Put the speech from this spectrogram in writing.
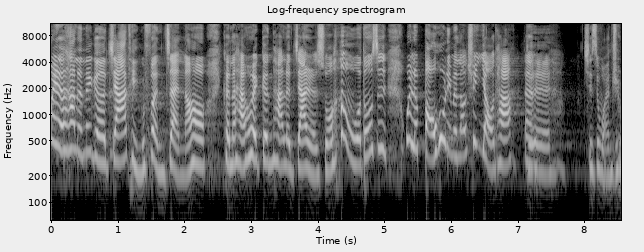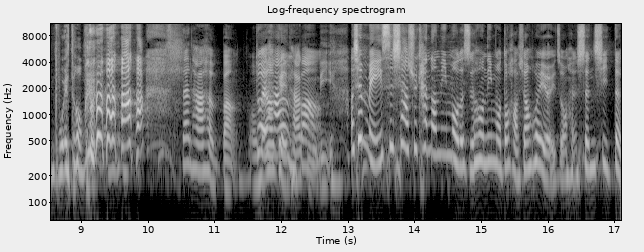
为了他的那个家庭奋战，然后可能还会跟他的家人说：“哼我都是为了保护你们，然后去咬他。”对，其实完全不会痛。但他很棒，我们要给他鼓励。而且每一次下去看到尼莫的时候，尼莫都好像会有一种很生气瞪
